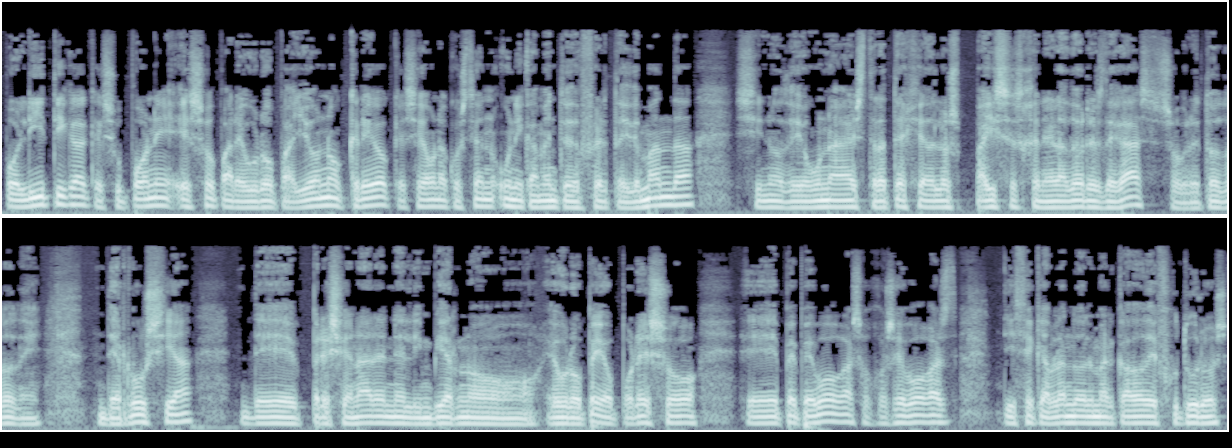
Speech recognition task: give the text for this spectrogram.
política que supone eso para Europa. Yo no creo que sea una cuestión únicamente de oferta y demanda, sino de una estrategia de los países generadores de gas, sobre todo de, de Rusia, de presionar en el invierno europeo. Por eso eh, Pepe Bogas o José Bogas dice que hablando del mercado de futuros,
